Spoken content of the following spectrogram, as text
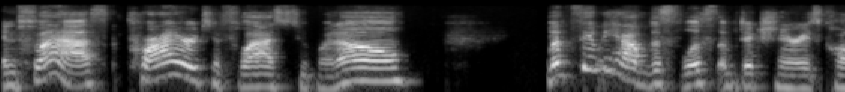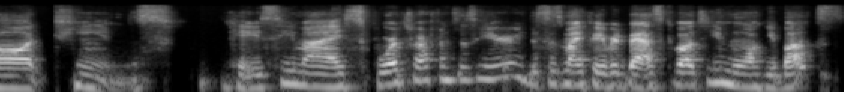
In Flask, prior to Flask 2.0, let's say we have this list of dictionaries called teams. Okay, you see my sports references here. This is my favorite basketball team, Milwaukee Bucks.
